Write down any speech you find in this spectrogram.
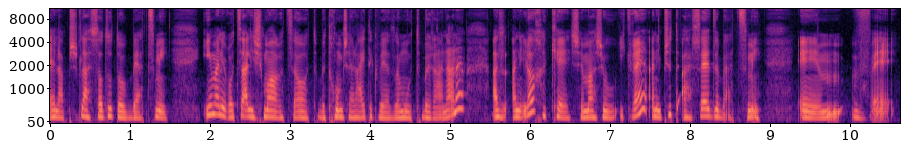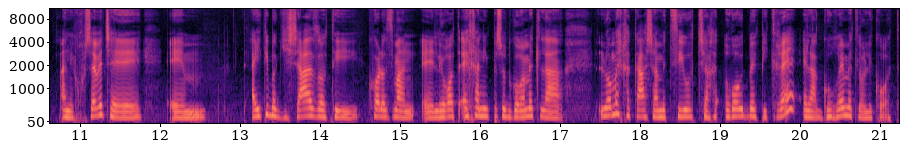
אלא פשוט לעשות אותו בעצמי. אם אני רוצה לשמוע הרצאות בתחום של הייטק ויזמות ברעננה, אז אני לא אחכה שמשהו יקרה, אני פשוט אעשה את זה בעצמי. אמ, ואני חושבת ש... הייתי בגישה הזאת כל הזמן, אה, לראות איך אני פשוט גורמת ל... לא מחכה שהמציאות, שה roadmap יקרה, אלא גורמת לו לקרות.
